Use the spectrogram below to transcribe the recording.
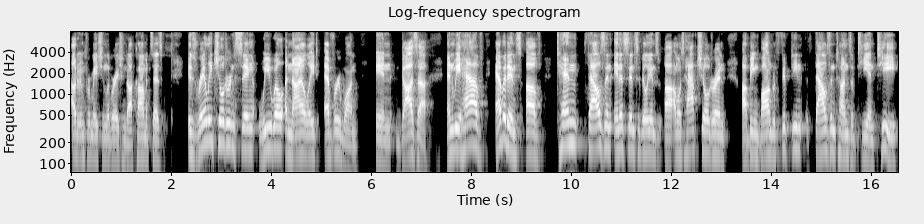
out of informationliberation.com. It says Israeli children sing, We will annihilate everyone in Gaza. And we have evidence of 10,000 innocent civilians, uh, almost half children, uh, being bombed with 15,000 tons of TNT.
